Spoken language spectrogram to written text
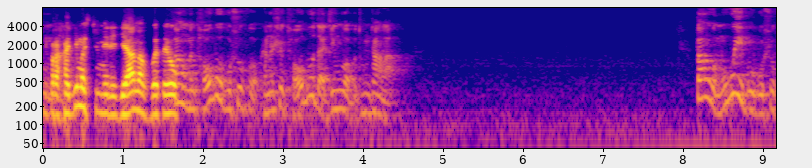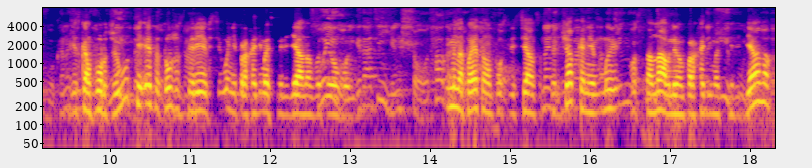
с непроходимостью меридианов в этой области. Дискомфорт желудка – это тоже, скорее всего, непроходимость меридиана в этой области. Именно поэтому после сеанса с перчатками мы восстанавливаем проходимость меридианов,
